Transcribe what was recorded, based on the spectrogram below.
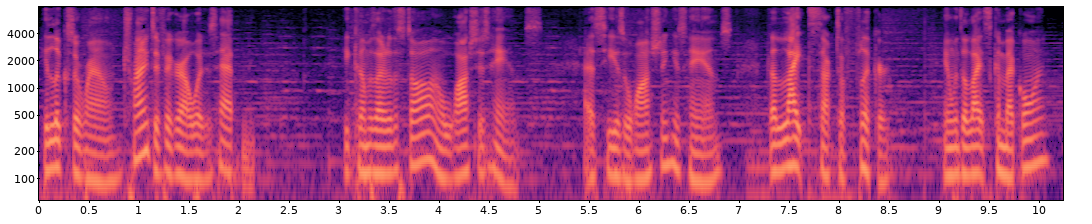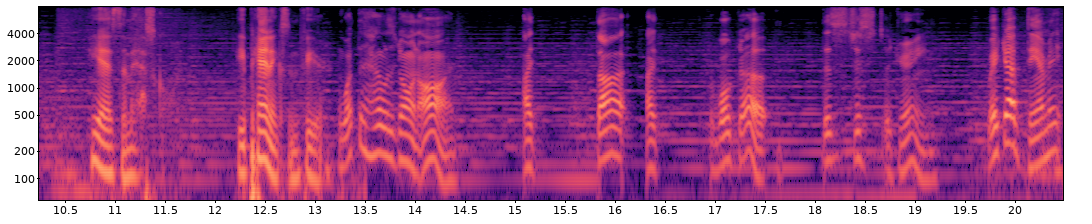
He looks around, trying to figure out what is happening. He comes out of the stall and washes his hands. As he is washing his hands, the lights start to flicker, and when the lights come back on, he has the mask on. He panics in fear. What the hell is going on? I thought I woke up. This is just a dream. Wake up, damn it.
